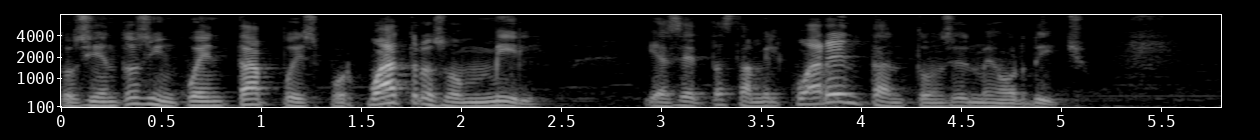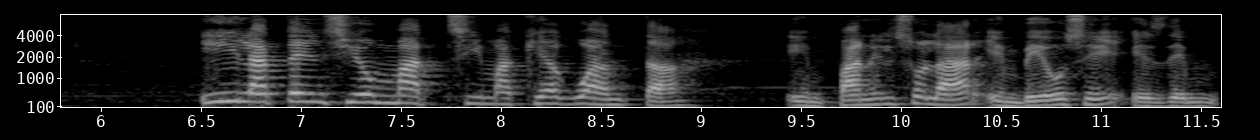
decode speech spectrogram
250 pues por 4 son 1000 y acepta hasta 1040, entonces mejor dicho. Y la tensión máxima que aguanta en panel solar, en VOC, es de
